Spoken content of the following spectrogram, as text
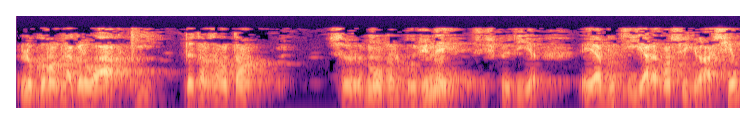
le courant de la gloire qui, de temps en temps, se montre le bout du nez, si je peux dire, et aboutit à la transfiguration,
